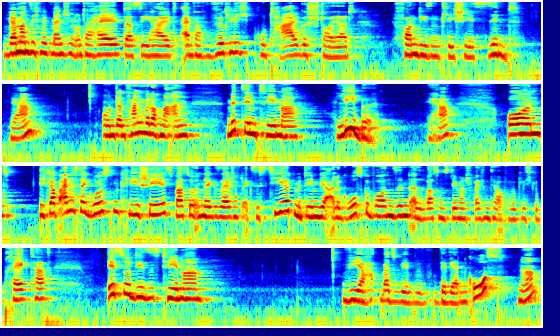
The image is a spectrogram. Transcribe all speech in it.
wenn man sich mit Menschen unterhält, dass sie halt einfach wirklich brutal gesteuert von diesen Klischees sind. Ja? Und dann fangen wir doch mal an mit dem Thema Liebe. Ja? Und ich glaube, eines der größten Klischees, was so in der Gesellschaft existiert, mit dem wir alle groß geworden sind, also was uns dementsprechend ja auch wirklich geprägt hat, ist so dieses Thema, wir, also wir, wir werden groß, ne?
